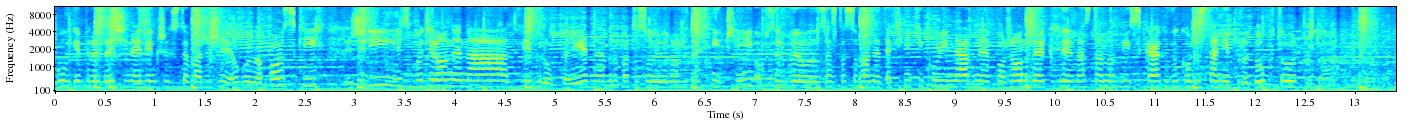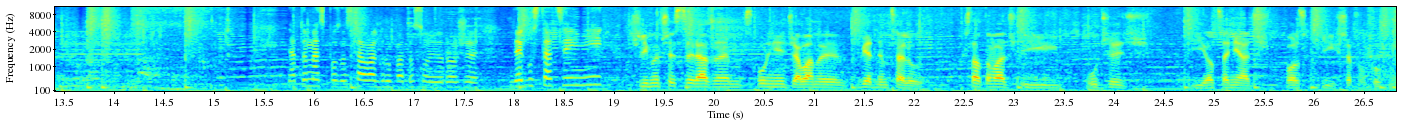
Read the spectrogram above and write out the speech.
głównie prezesi największych stowarzyszeń ogólnopolskich. Jury jest podzielone na dwie grupy. Jedna grupa to są jurorzy techniczni, obserwują zastosowane techniki kulinarne, porządek na stanowiskach, wykorzystanie produktu. Natomiast pozostała grupa to są jurorzy degustacyjni, Czyli my wszyscy razem wspólnie działamy w jednym celu. Kształtować i uczyć i oceniać polskich szefów kuchni.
